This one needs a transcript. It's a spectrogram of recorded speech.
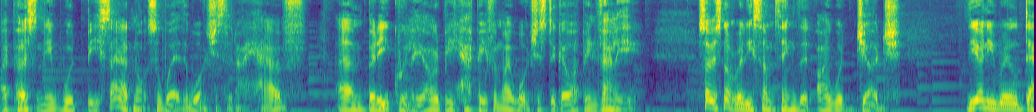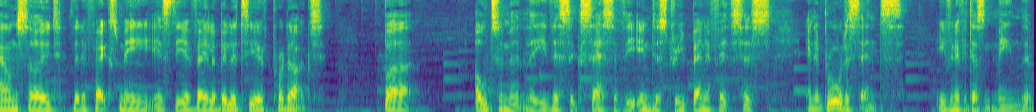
I personally would be sad not to wear the watches that I have, um, but equally I would be happy for my watches to go up in value. So it's not really something that I would judge. The only real downside that affects me is the availability of product, but ultimately the success of the industry benefits us in a broader sense, even if it doesn't mean that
